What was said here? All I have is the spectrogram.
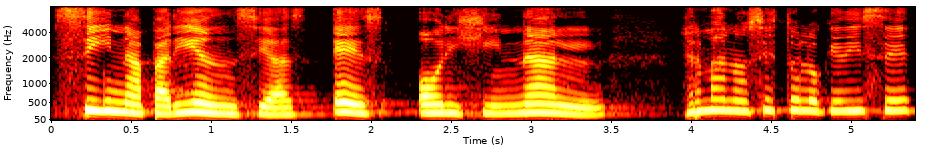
sin apariencias. Es original. Hermanos, esto es lo que dice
